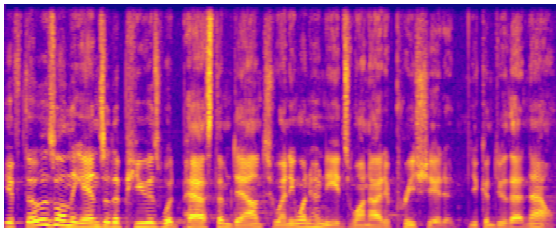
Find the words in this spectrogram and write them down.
If those on the ends of the pews would pass them down to anyone who needs one, I'd appreciate it. You can do that now.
